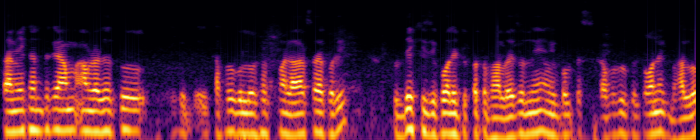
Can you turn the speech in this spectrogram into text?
তো আমি এখান থেকে আমরা যেহেতু কাপড়গুলো সবসময় লাগাছাড়া করি তো দেখি যে কোয়ালিটি কত ভালো। এই জন্যই আমি বলতেছি কাপড়গুলো কিন্তু অনেক ভালো।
